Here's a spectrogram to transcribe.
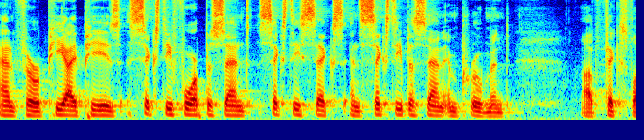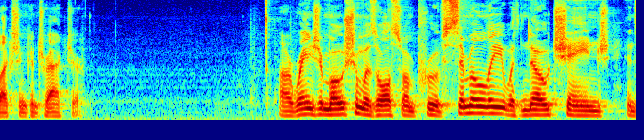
And for PIPs, 64%, 66, and 60% improvement of fixed flexion contracture. Uh, range of motion was also improved similarly with no change in,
